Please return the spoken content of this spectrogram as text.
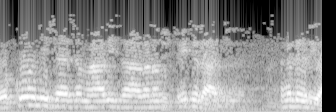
റുക്കുവിന് ശേഷം ആദിസാകണം വീട്ടിലാകില്ല അങ്ങനെ വരിക.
